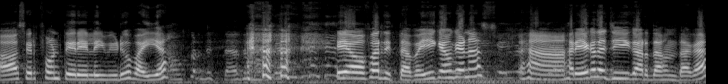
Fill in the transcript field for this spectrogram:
ਆ ਸਿਰਫ ਹੁਣ ਤੇਰੇ ਲਈ ਵੀਡੀਓ ਪਾਈ ਆ। ਆਫਰ ਦਿੱਤਾ ਇਹ ਆਫਰ ਦਿੱਤਾ ਬਈ ਕਿਉਂਕਿ ਨਾ ਹਾਂ ਹਰੇਕ ਦਾ ਜੀ ਕਰਦਾ ਹੁੰਦਾਗਾ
